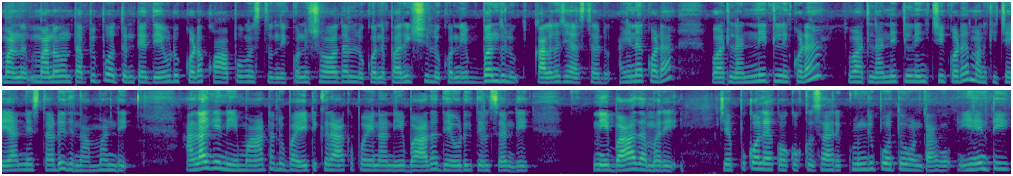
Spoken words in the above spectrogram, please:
మన మనం తప్పిపోతుంటే దేవుడికి కూడా కోపం వస్తుంది. కొన్ని శోధనలు కొన్ని పరీక్షలు కొన్ని ఇబ్బందులు కలగజేస్తాడు. అయినా కూడా వాటిలన్నిటిని కూడా వాటిలన్నిటి నుంచి కూడా మనకి జయాన్ని ఇస్తాడు ఇది నమ్మండి. అలాగే నీ మాటలు బయటికి రాకపోయినా నీ బాధ దేవుడికి తెలుసండి. నీ బాధ మరి చెప్పుకోలేక ఒక్కొక్కసారి కృంగిపోతూ ఉంటావు. ఏంటి?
